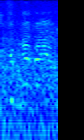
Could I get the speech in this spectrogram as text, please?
Сколько мне дает?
